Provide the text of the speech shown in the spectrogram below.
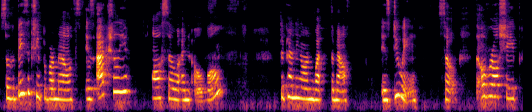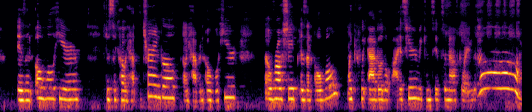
So the basic shape of our mouths is actually also an oval, depending on what the mouth is doing. So the overall shape is an oval here, just like how we had the triangle, and we have an oval here. The overall shape is an oval. Like if we add little eyes here, we can see it's a mouth going, ah!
